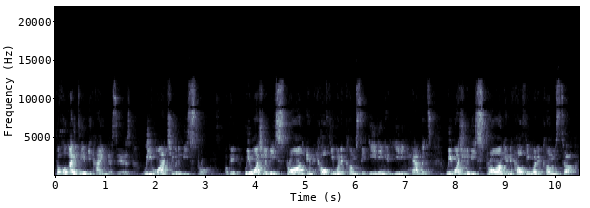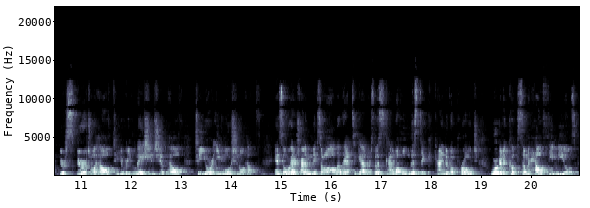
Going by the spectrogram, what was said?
the whole idea behind this is we want you to be strong. Okay? We want you to be strong and healthy when it comes to eating and eating habits. We want you to be strong and healthy when it comes to your spiritual health, to your relationship health, to your emotional health. And so we're going to try to mix all of that together. So this is kind of a holistic kind of approach. We're going to cook some healthy meals,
